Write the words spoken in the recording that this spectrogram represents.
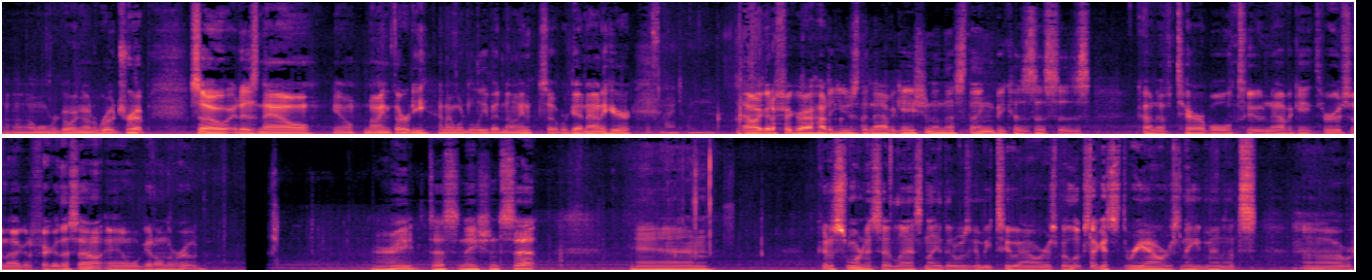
uh, when we're going on a road trip. So it is now, you know, 9.30, and I wanted to leave at 9. So we're getting out of here. It's 9:28. Now I got to figure out how to use the navigation in this thing because this is kind of terrible to navigate through. So now I got to figure this out and we'll get on the road. All right, destination set. And could have sworn it said last night that it was going to be two hours, but it looks like it's three hours and eight minutes. Uh, we're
